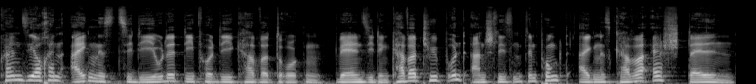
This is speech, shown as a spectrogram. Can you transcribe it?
können Sie auch ein eigenes CD- oder DVD-Cover drucken. Wählen Sie den Covertyp und anschließend den Punkt Eigenes Cover erstellen.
